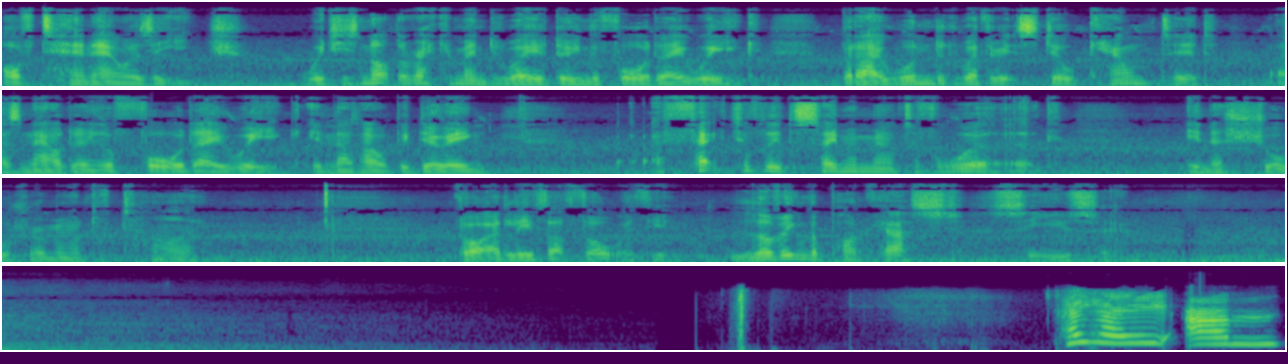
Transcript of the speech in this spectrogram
of 10 hours each, which is not the recommended way of doing the four day week, but I wondered whether it still counted as now doing a four day week, in that I'll be doing effectively the same amount of work in a shorter amount of time. Thought I'd leave that thought with you. Loving the podcast. See you soon. Hey, hey, um,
